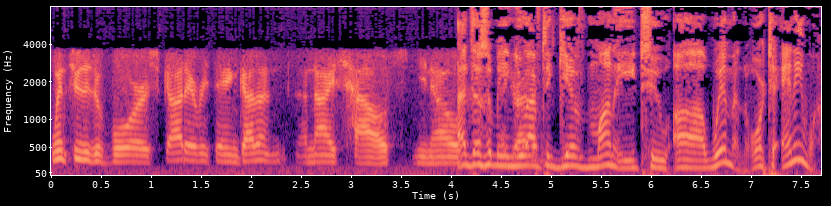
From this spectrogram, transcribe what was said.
went through the divorce, got everything, got a, a nice house. You know. That doesn't mean you have to give money to uh, women or to anyone.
